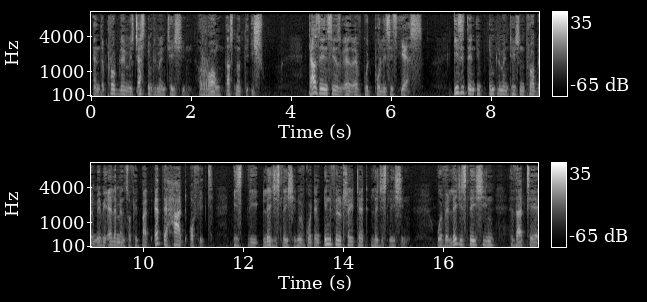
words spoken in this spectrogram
and the problem is just implementation. Wrong. That's not the issue. Does the NCS have good policies? Yes. Is it an implementation problem? Maybe elements of it. But at the heart of it is the legislation. We've got an infiltrated legislation. We have a legislation that, uh,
